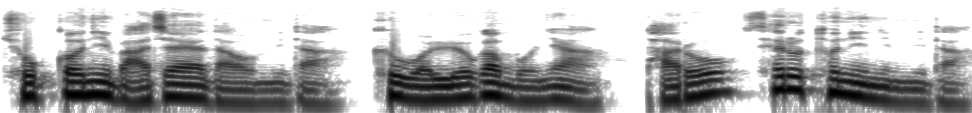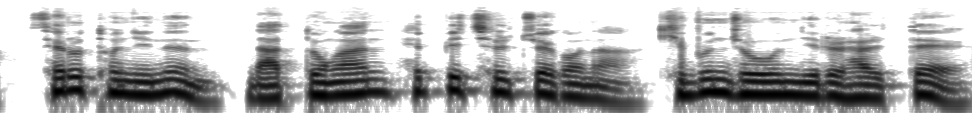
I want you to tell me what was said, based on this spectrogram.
조건이 맞아야 나옵니다. 그 원료가 뭐냐? 바로 세로토닌입니다. 세로토닌은 낮 동안 햇빛을 쬐거나 기분 좋은 일을 할 때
